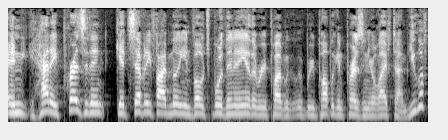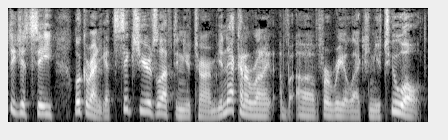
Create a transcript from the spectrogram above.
and had a president get 75 million votes more than any other Republican, Republican president in your lifetime. You have to just see, look around. You got six years left in your term. You're not going to run it uh, for reelection. You're too old.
